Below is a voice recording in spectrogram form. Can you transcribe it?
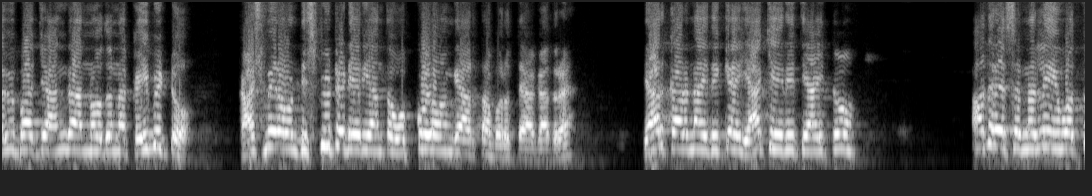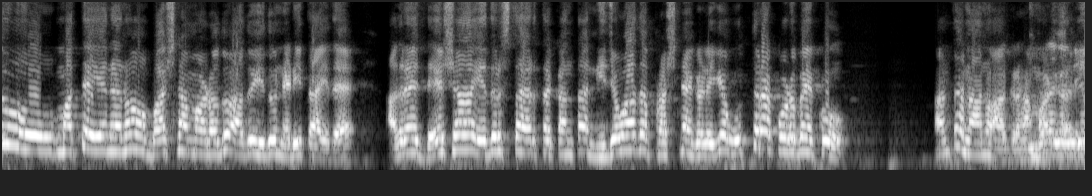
ಅವಿಭಾಜ್ಯ ಅಂಗ ಅನ್ನೋದನ್ನ ಕೈಬಿಟ್ಟು ಕಾಶ್ಮೀರ ಒಂದು ಡಿಸ್ಪ್ಯೂಟೆಡ್ ಏರಿಯಾ ಅಂತ ಒಪ್ಕೊಳ್ಳೋ ಹಂಗೆ ಅರ್ಥ ಬರುತ್ತೆ ಹಾಗಾದ್ರೆ. ಯಾರ ಕಾರಣ ಇದಕ್ಕೆ? ಯಾಕೆ ಈ ರೀತಿ ಆಯ್ತು? ಆದ್ರೆ ಹೆಸರಿನಲ್ಲಿ ಇವತ್ತು ಮತ್ತೆ ಏನೇನೋ ಭಾಷಣ ಮಾಡೋದು, ಅದು ಇದು ನಡೀತಾ ಇದೆ. ಆದ್ರೆ ದೇಶ ಎದುರಿಸ್ತಾ ಇರ್ತಕ್ಕಂತ ನಿಜವಾದ ಪ್ರಶ್ನೆಗಳಿಗೆ ಉತ್ತರ ಕೊಡಬೇಕು ಅಂತ ನಾನು ಆಗ್ರಹ ಮಾಡ್ತೀನಿ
